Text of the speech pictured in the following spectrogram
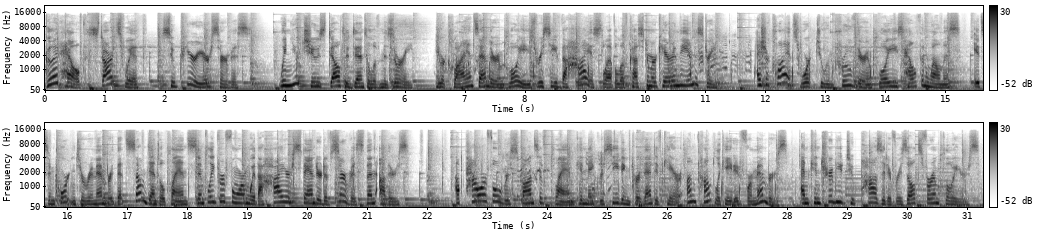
Good health starts with superior service. When you choose Delta Dental of Missouri, your clients and their employees receive the highest level of customer care in the industry. As your clients work to improve their employees' health and wellness, it's important to remember that some dental plans simply perform with a higher standard of service than others. A powerful, responsive plan can make receiving preventive care uncomplicated for members and contribute to positive results for employers.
